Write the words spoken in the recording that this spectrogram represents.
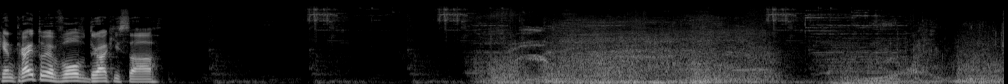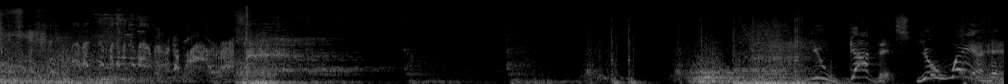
Can try to evolve Drakkisath. You got this. You're way ahead.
